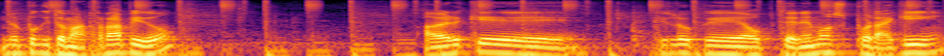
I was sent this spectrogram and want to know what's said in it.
Un poquito más rápido. A ver qué, qué es lo que obtenemos por aquí.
